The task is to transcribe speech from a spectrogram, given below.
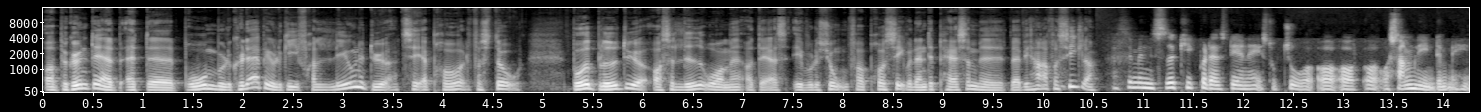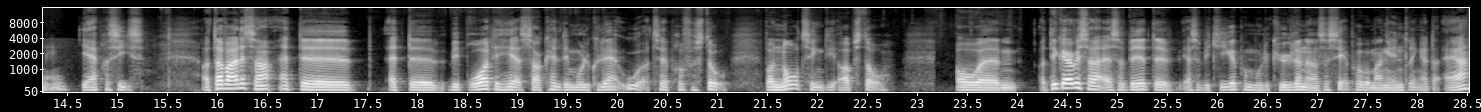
og begyndte at, at, at bruge molekylærbiologi fra levende dyr til at prøve at forstå både bløddyr og så ledorme og deres evolution, for at prøve at se, hvordan det passer med, hvad vi har fossiler. Altså simpelthen sidde og kigge på deres DNA-struktur og, og, og, og sammenligne dem med hinanden. Ja, præcis. Og der var det så, at, øh, at øh, vi bruger det her såkaldte molekylære ur til at prøve at forstå, hvornår ting de opstår. Og, øh, og det gør vi så altså ved, at øh, altså, vi kigger på molekylerne, og så ser på, hvor mange ændringer der er.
